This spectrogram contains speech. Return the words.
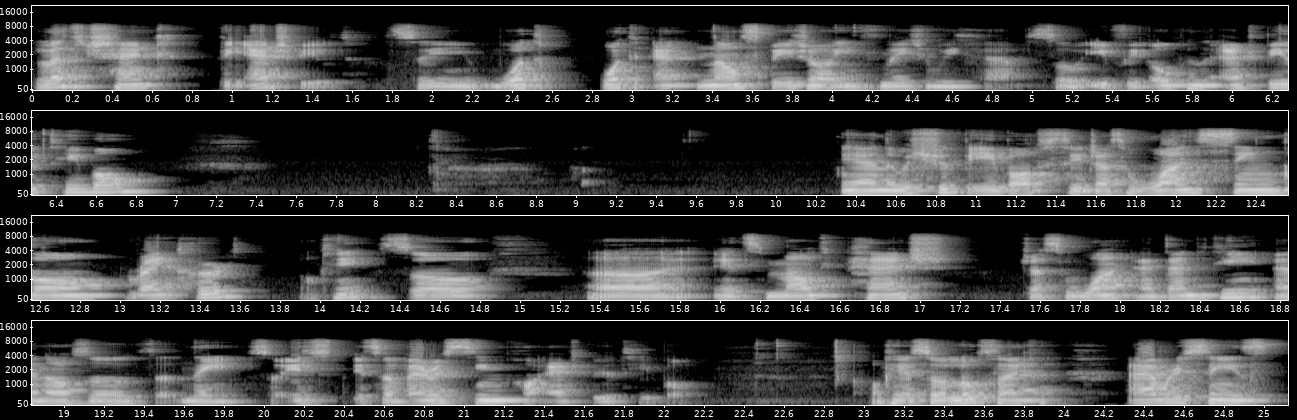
let's check the attribute. See what what non-spatial information we have. So if we open the attribute table, and we should be able to see just one single record. Okay, so uh, it's MultiPatch, just one identity, and also the name. So it's it's a very simple attribute table. Okay, so looks like everything is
